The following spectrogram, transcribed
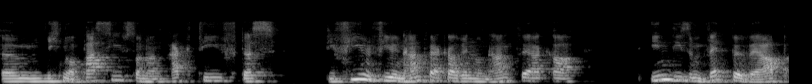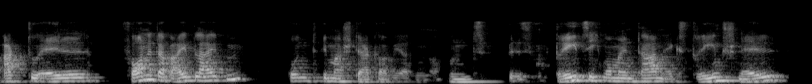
ähm, nicht nur passiv, sondern aktiv, dass die vielen, vielen Handwerkerinnen und Handwerker in diesem Wettbewerb aktuell vorne dabei bleiben und immer stärker werden. Und es dreht sich momentan extrem schnell,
